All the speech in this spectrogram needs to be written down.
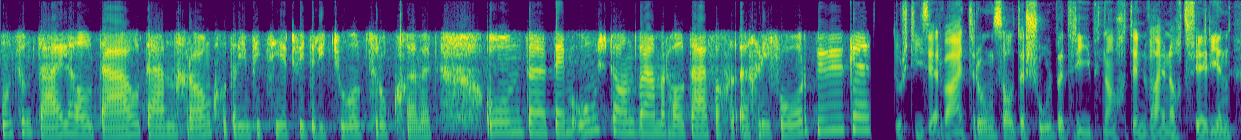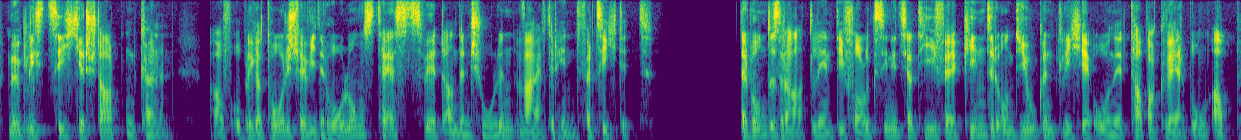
und zum Teil halt auch dann krank oder infiziert wieder in die Schule zurückkommen. Und äh, dem Umstand wollen wir halt einfach ein bisschen vorbeugen. Durch diese Erweiterung soll der Schulbetrieb nach den Weihnachtsferien möglichst sicher starten können. Auf obligatorische Wiederholungstests wird an den Schulen weiterhin verzichtet. Der Bundesrat lehnt die Volksinitiative Kinder und Jugendliche ohne Tabakwerbung ab.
